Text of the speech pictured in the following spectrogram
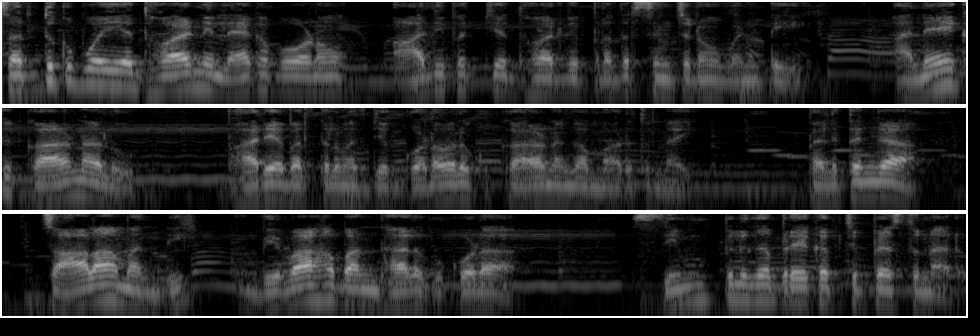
సర్దుకుపోయే ధోరణి లేకపోవడం ఆధిపత్య ధోరణి ప్రదర్శించడం వంటి అనేక కారణాలు భార్యాభర్తల మధ్య గొడవలకు కారణంగా మారుతున్నాయి. ఫలితంగా చాలామంది వివాహ బంధాలకు కూడా సింపుల్గా బ్రేకప్ చెప్పేస్తున్నారు.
